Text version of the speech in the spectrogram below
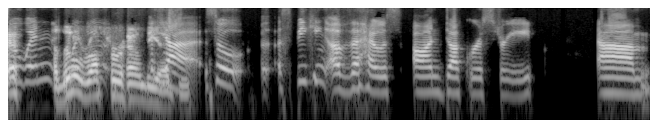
So when a little when you- rough around the edges. Yeah. So uh, speaking of the house on Duckworth Street, um,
